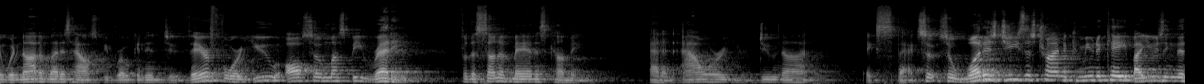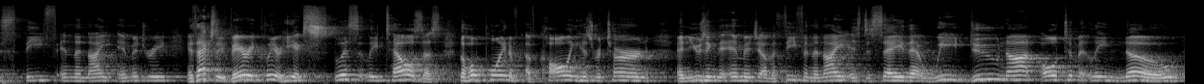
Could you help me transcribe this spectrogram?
and would not have let his house be broken into. Therefore, you also must be ready, for the Son of Man is coming at an hour you do not expect. So, so what is Jesus trying to communicate by using this thief in the night imagery? It's actually very clear. He explicitly tells us the whole point of, of calling his return and using the image of a thief in the night is to say that we do not ultimately know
